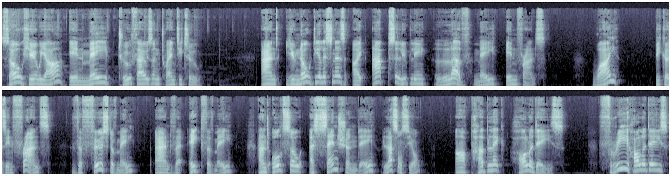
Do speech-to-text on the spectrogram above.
So here we are in May 2022. And you know, dear listeners, I absolutely love May in France. Why? Because in France, the 1st of May and the 8th of May, and also Ascension Day, l'Ascension, are public holidays. Three holidays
